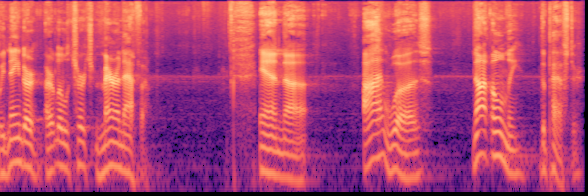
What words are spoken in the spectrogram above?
we named our, our little church Maranatha. And uh, I was not only the pastor,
